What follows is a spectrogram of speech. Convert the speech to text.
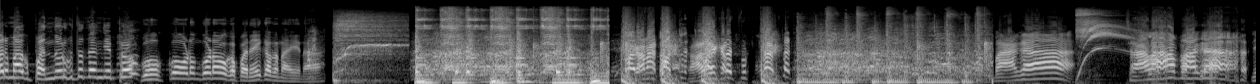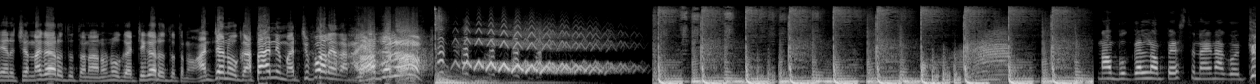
మరి మాకు పని దొరుకుతుంది అని చెప్పావు. గోక్కోవడం కూడా ఒక పనే కదా నాయన? బాగా. చాలా బాగా. నేను చిన్నగా రుద్దుతున్నాను నువ్వు గట్టిగా రుద్దుతున్నావు. అంటే నువ్వు గతాన్ని మర్చిపోలేదన్న నా బుగ్గలు నొప్పేస్తున్నాయి నాకు వద్దు.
